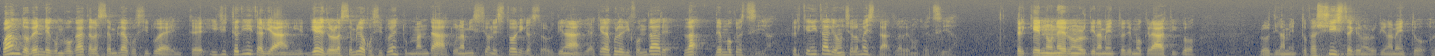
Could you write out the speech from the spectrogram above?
quando venne convocata l'Assemblea Costituente, i cittadini italiani diedero all'Assemblea Costituente un mandato, una missione storica straordinaria, che era quella di fondare la democrazia, perché in Italia non c'era mai stata la democrazia, perché non era un ordinamento democratico l'ordinamento fascista, che era un ordinamento eh,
